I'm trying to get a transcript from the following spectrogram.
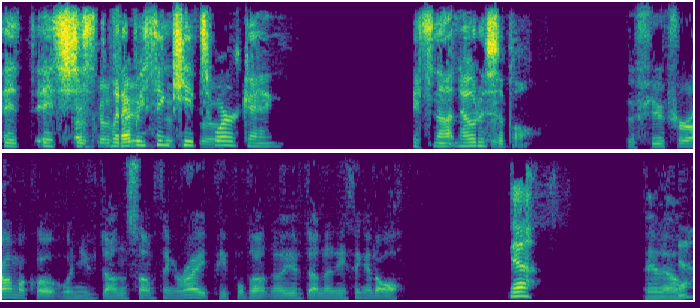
it it's just when say, everything keeps the- working it's not noticeable the Futurama quote: "When you've done something right, people don't know you've done anything at all." Yeah. You know. Yeah.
